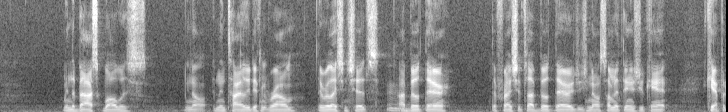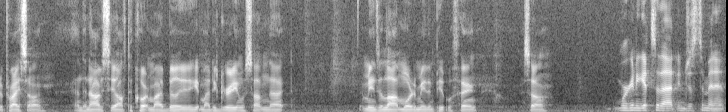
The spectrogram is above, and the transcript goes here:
I mean, the basketball was, you know, an entirely different realm. The relationships I built there, the friendships I've built there, just, you know, some of the things you can't, you can't put a price on. And then obviously off the court, my ability to get my degree was something that means a lot more to me than people think. So, We're going to get to that in just a minute.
